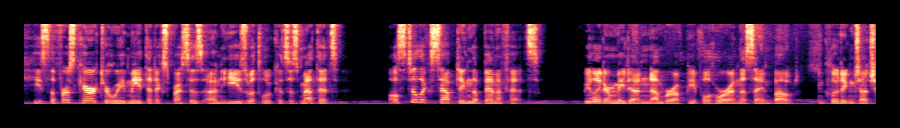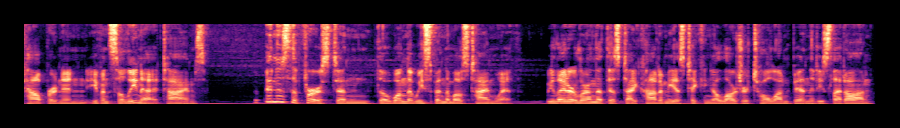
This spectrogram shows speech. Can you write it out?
he's the first character we meet that expresses unease with Lucas's methods while still accepting the benefits. We later meet a number of people who are in the same boat, including Judge Halpern and even Selena at times. But Ben is the first and the one that we spend the most time with. We later learn that this dichotomy is taking a larger toll on Ben that he's let on,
